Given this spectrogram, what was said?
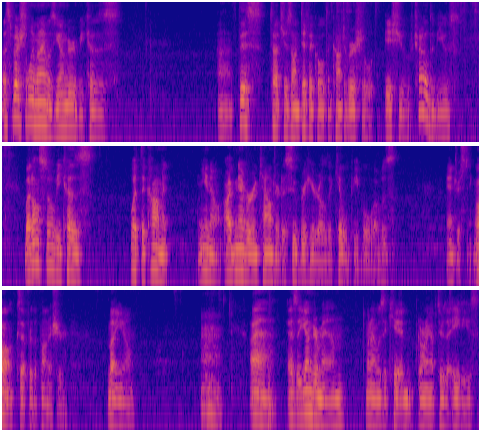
Especially when I was younger because uh, this touches on difficult and controversial issue of child abuse, but also because with the comic, you know, I've never encountered a superhero that killed people. That was interesting. Well, except for the Punisher. But, you know, uh, as a younger man, when I was a kid, growing up through the 80s,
